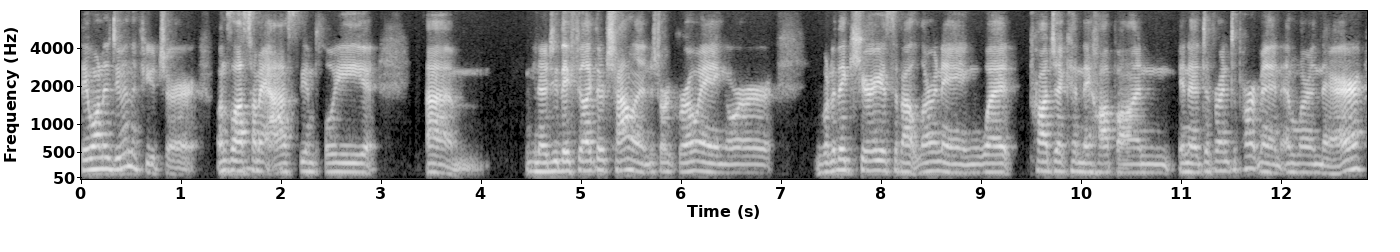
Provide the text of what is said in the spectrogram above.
they want to do in the future? When's the last time I asked the employee um, you know do they feel like they're challenged or growing or what are they curious about learning? What project can they hop on in a different department and learn there?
